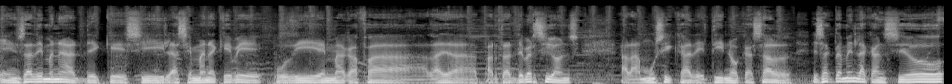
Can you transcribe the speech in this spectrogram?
ens ha demanat de que si la setmana que ve podíem agafar l'apartat de versions a la música de Tino Casal, exactament la canció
